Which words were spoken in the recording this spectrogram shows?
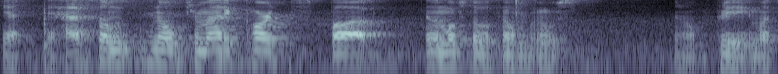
Yeah, it has some, you know, dramatic parts, but in most of the film it was, you know, pretty much.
